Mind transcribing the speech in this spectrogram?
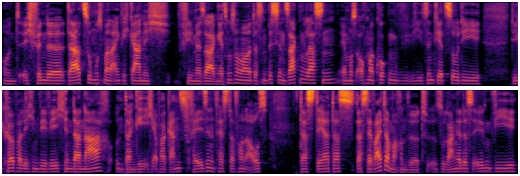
Und ich finde, dazu muss man eigentlich gar nicht viel mehr sagen. Jetzt muss man mal das ein bisschen sacken lassen. Er muss auch mal gucken, wie, sind jetzt so die, die körperlichen Wehwehchen danach. Und dann gehe ich aber ganz felsenfest davon aus, dass der das, dass der weitermachen wird, solange das irgendwie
